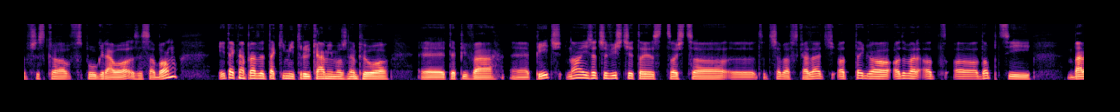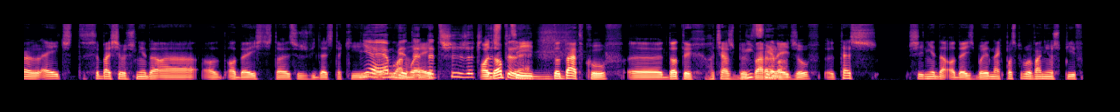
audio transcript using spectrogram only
y, wszystko współgrało ze sobą i tak naprawdę takimi trójkami można było E, te piwa e, pić. No i rzeczywiście to jest coś, co, e, co trzeba wskazać. Od tego, od, od, od opcji Barrel Aged chyba się już nie da odejść. To jest już widać taki Nie, ja mówię, te, te, trzy rzeczy Od opcji tyle. dodatków do tych chociażby Nic Barrel Age'ów też się nie da odejść, bo jednak po spróbowaniu już piw,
